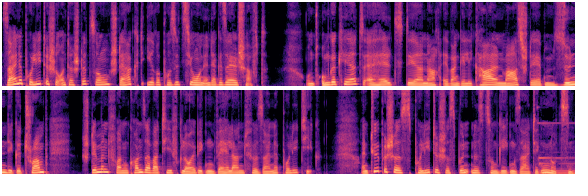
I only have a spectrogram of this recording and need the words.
Seine politische Unterstützung stärkt ihre Position in der Gesellschaft. Und umgekehrt erhält der nach evangelikalen Maßstäben sündige Trump Stimmen von konservativ gläubigen Wählern für seine Politik. Ein typisches politisches Bündnis zum gegenseitigen Nutzen.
